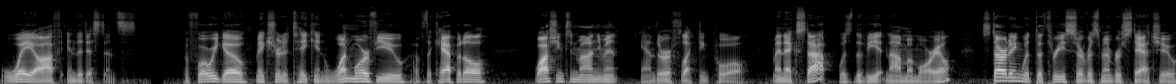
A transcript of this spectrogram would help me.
way off in the distance. Before we go, make sure to take in one more view of the Capitol, Washington Monument, and the reflecting pool. My next stop was the Vietnam Memorial, starting with the three service members statue,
